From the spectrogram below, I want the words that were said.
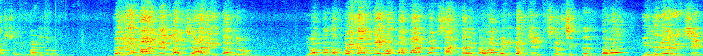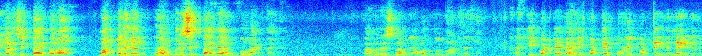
ಪರ್ಸೆಂಟ್ ಮಾಡಿದರು. ಬರೀ ಮಾಡಲಿಲ್ಲ ಜಾರಿಗೆ ತಂದರು. ಇವತ್ತು ಅದರ ಪ್ರಕಾರನ ಇವತ್ತು ಅಪಾಯಿಂಟ್ಮೆಂಟ್ಸ್ ಆಗ್ತಾ ಇದ್ದಾವೆ ಮೆಡಿಕಲ್ ಸೀಟ್ಸ್ಗಳು ಸಿಗ್ತಾ ಇದ್ದಾವೆ ಇಂಜಿನಿಯರಿಂಗ್ ಸೀಟ್ಗಳು ಸಿಗ್ತಾ ಇದ್ದಾವೆ, ಮಕ್ಕಳಿಗೆ ನೌಕರಿ ಸಿಗ್ತಾ ಇದೆ, ಅನುಕೂಲ ಆಗ್ತಾ ಇದೆ. ಕಾಂಗ್ರೆಸ್ನವ್ರು ಯಾವತ್ತೂ ಮಾಡಲಿಲ್ಲ. ಅಕ್ಕಿ ಕೊಟ್ಟೆ, ಬ್ಯಾಳಿ ಕೊಟ್ಟೆ, ಕೋಳಿ ಕೊಟ್ಟೆ, ಇದನ್ನ ಹೇಳಿದರು.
